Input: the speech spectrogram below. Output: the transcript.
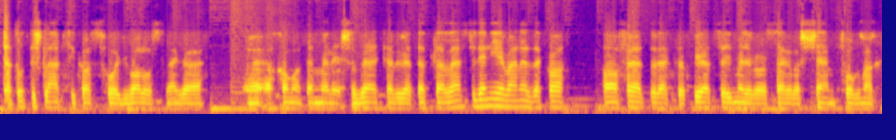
tehát ott is látszik az, hogy valószínűleg a, a kamatemelés az elkerülhetetlen lesz. Ugye nyilván ezek a, a feltörekvő piacai Magyarországra sem fognak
